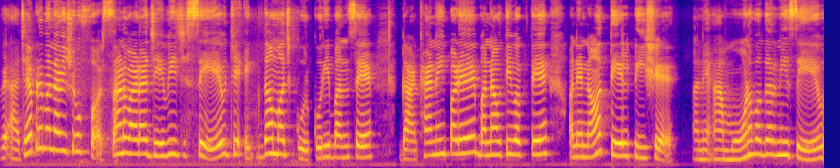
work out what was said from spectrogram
હવે આજે આપણે બનાવીશું ફરસાણવાળા જેવી જ સેવ જે એકદમ જ કુરકુરી બનશે. ગાંઠા નહીં પડે બનાવતી વખતે અને ન તેલ પીશે. અને આ મોણ વગરની સેવ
